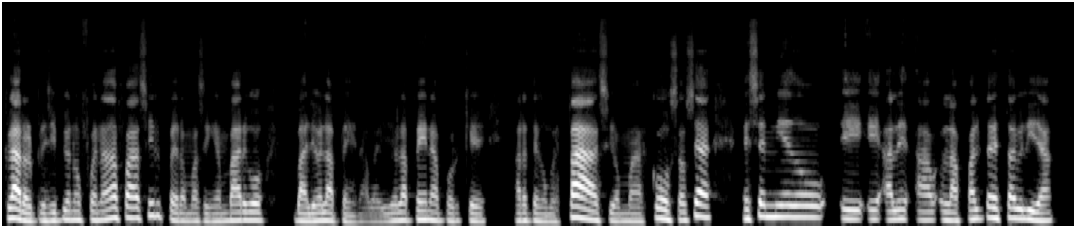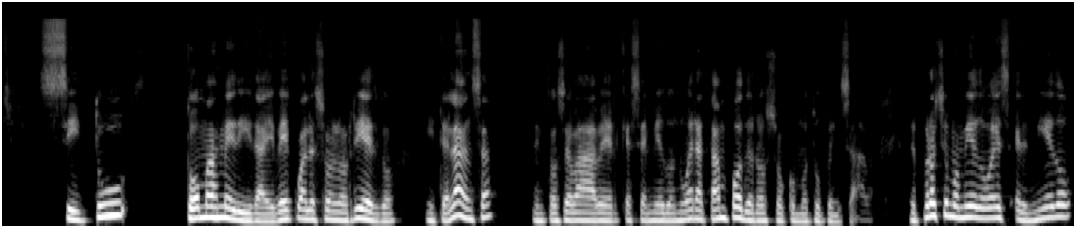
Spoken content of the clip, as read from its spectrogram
Claro, al principio no fue nada fácil, pero más sin embargo valió la pena. Valió la pena porque ahora tengo más espacio, más cosas. O sea, ese miedo eh, eh, a, la falta de estabilidad, si tú tomas medida y ves cuáles son los riesgos y te lanzas, entonces vas a ver que ese miedo no era tan poderoso como tú pensabas. El próximo miedo es el miedo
